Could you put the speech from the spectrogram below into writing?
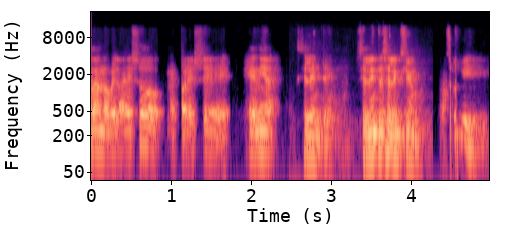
novela. Eso me parece genial. Excelente, excelente selección. Sofi,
